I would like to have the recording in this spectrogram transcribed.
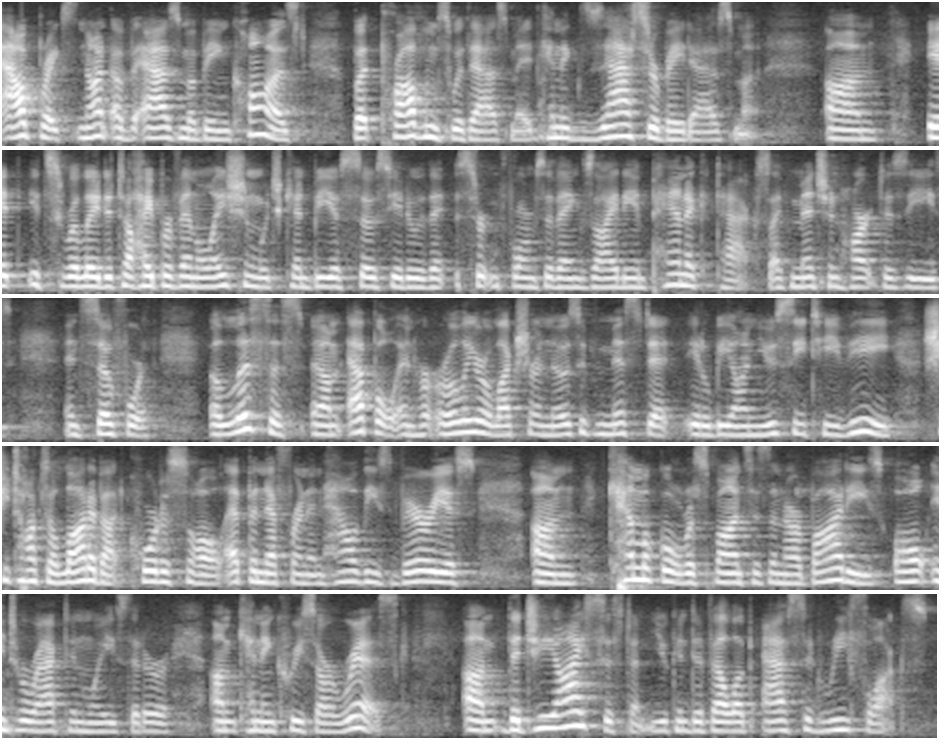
outbreaks, not of asthma being caused, but problems with asthma. It can exacerbate asthma. Um, it, it's related to hyperventilation, which can be associated with certain forms of anxiety and panic attacks. I've mentioned heart disease and so forth. Elissa um, Epel, in her earlier lecture, and those who've missed it, it'll be on UCTV, she talked a lot about cortisol, epinephrine, and how these various um, chemical responses in our bodies all interact in ways that are, um, can increase our risk. Um, the GI system, you can develop acid reflux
